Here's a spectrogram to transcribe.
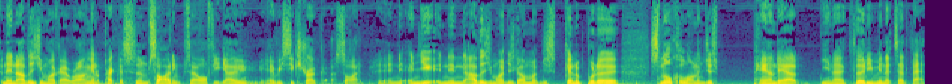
And then others you might go, right, I'm going to practice some sighting. So off you go, every six stroke side. And, and you and then others you might just go, I'm just going to put a snorkel on and just pound out you know 30 minutes at that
